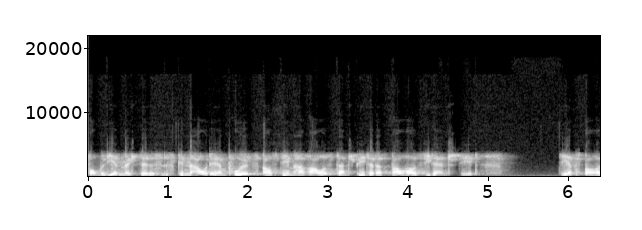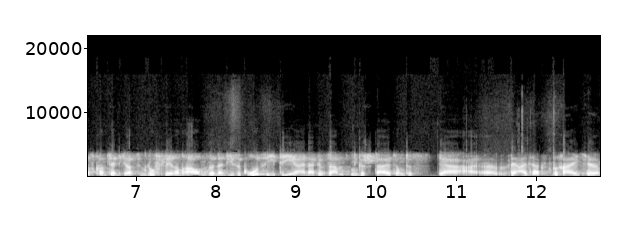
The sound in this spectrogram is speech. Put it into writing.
formulieren möchte. Das ist genau der Impuls, aus dem heraus dann später das Bauhaus wieder entsteht das Bauhaus kommt ja nicht aus dem luftleeren Raum, sondern diese große Idee einer gesamten Gestaltung des, der, äh, der Alltagsbereiche,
